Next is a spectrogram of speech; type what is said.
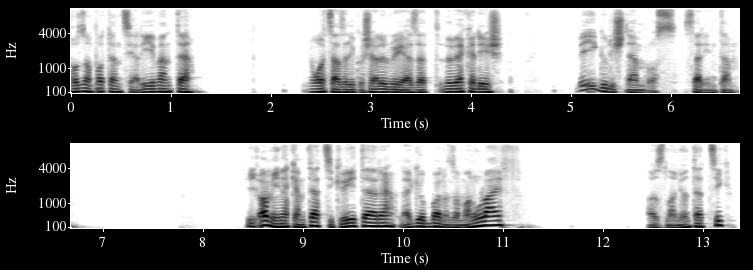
hozampotenciál évente, 8%-os előrejelzett növekedés, végül is nem rossz, szerintem. Úgyhogy ami nekem tetszik vételre legjobban, az a Manulife, az nagyon tetszik.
